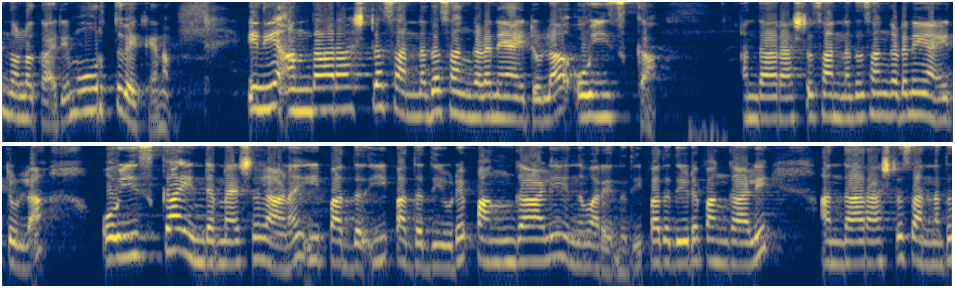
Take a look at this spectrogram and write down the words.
എന്നുള്ള കാര്യം ഓർത്തു വെക്കണം ഇനി അന്താരാഷ്ട്ര സന്നദ്ധ സംഘടനയായിട്ടുള്ള ഒയിസ്ക. അന്താരാഷ്ട്ര സന്നദ്ധ സംഘടനയായിട്ടുള്ള ഒയിസ്ക ഇന്റർനാഷണൽ ആണ് ഈ പദ്ധ ഈ പദ്ധതിയുടെ പങ്കാളി എന്ന് പറയുന്നത്. ഈ പദ്ധതിയുടെ പങ്കാളി അന്താരാഷ്ട്ര സന്നദ്ധ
